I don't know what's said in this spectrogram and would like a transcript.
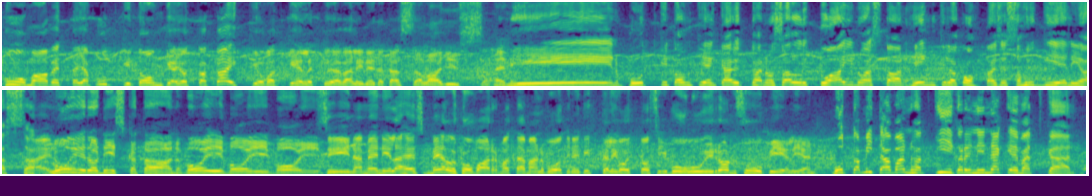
kuumaa vettä ja putkitonkia, jotka kaikki ovat kiellettyjä välineitä tässä lajissa. Niin, putkitonkien käyttöhän on sallittu ainoastaan henkilökohtaisessa hygieniassa. Näin Luiro diskataan, voi voi voi. Siinä meni lähes melko varma tämänvuotinen tittelivoitto sivu Luiron suupielien. Mutta mitä vanhat kiikarini näkevätkään?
